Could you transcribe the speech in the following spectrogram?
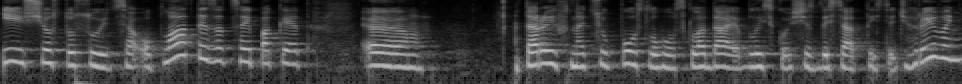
І що стосується оплати за цей пакет, е, Тариф на цю послугу складає близько 60 тисяч гривень.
